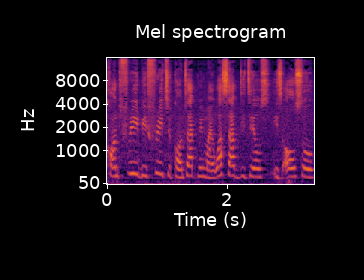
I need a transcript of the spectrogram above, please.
con free be free to contact me. My whatsapp details is also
